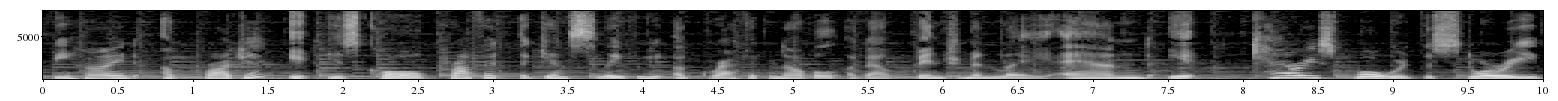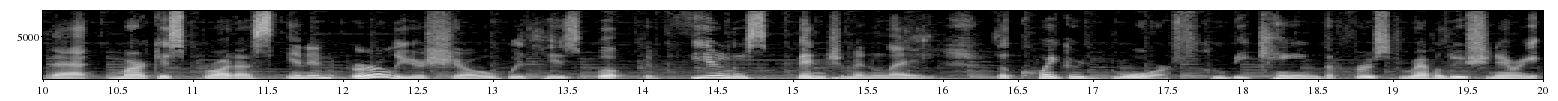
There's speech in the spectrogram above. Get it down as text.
behind a project. It is called Prophet Against Slavery, a graphic novel about Benjamin Lay. And it carries forward the story that Marcus brought us in an earlier show with his book, The Fearless Benjamin Lay, the Quaker dwarf who became the first revolutionary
